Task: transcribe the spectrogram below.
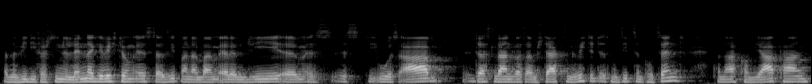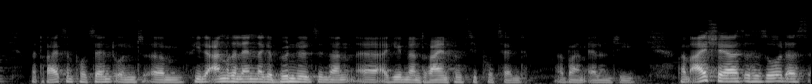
also wie die verschiedene Ländergewichtung ist, da sieht man dann beim LMG, ähm, ist, ist die USA das Land, was am stärksten gewichtet ist mit 17 Prozent. Danach kommt Japan mit 13 Prozent und ähm, viele andere Länder gebündelt sind dann, äh, ergeben dann 53 Prozent beim LNG. Beim iShares ist es so, dass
